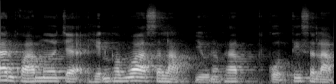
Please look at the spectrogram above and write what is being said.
ด้านขวามือจะเห็นคำว่าสลับอยู่นะครับ กดที่สลับ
